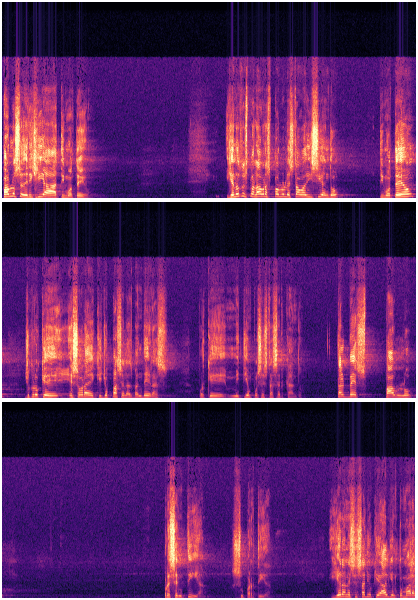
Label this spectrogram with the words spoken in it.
Pablo se dirigía a Timoteo. Y en otras palabras, Pablo le estaba diciendo, Timoteo, yo creo que es hora de que yo pase las banderas porque mi tiempo se está acercando. Tal vez Pablo presentía su partida y era necesario que alguien tomara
